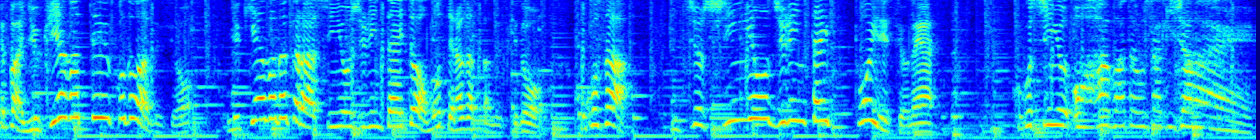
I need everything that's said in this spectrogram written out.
やっぱ雪山っていうことはですよ。雪山だから針葉樹林帯とは思ってなかったんですけどここさ一応針葉樹林帯っぽいですよね。ここ針葉おあまたウサギじゃない。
